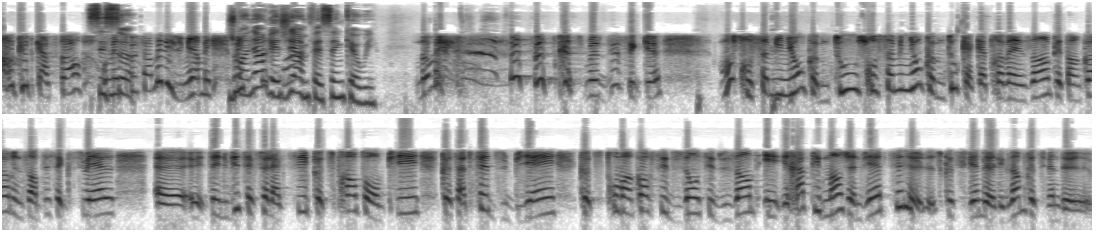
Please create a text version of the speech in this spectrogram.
En queue de castor. C'est ça. Mais tu peux fermer les lumières, mais... Joanie en régie, elle me fait signe que oui. Non, mais... je me dis, c'est que moi, je trouve ça mignon comme tout. Je trouve ça mignon comme tout qu'à 80 ans, que tu as encore une santé sexuelle, euh, tu une vie sexuelle active, que tu prends ton pied, que ça te fait du bien, que tu trouves encore séduisant ou séduisante. Et rapidement, Geneviève, tu sais, ce que tu viens de, l'exemple que tu viens de,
